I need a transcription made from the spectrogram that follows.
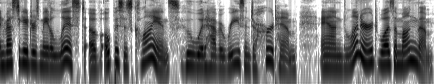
Investigators made a list of Opas's clients who would have a reason to hurt him, and Leonard was among them.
